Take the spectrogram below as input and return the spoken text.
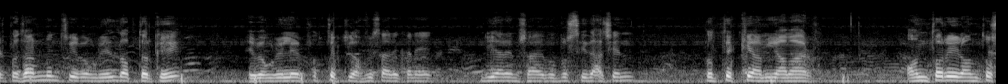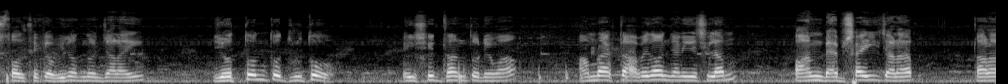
এর প্রধানমন্ত্রী এবং রেল দপ্তরকে এবং রেলের প্রত্যেকটি অফিসার এখানে ডিআরএম সাহেব উপস্থিত আছেন। প্রত্যেককে আমি আমার অন্তরের অন্তঃস্থল থেকে অভিনন্দন জানাই। যে অত্যন্ত দ্রুত এই সিদ্ধান্ত নেওয়া। আমরা একটা আবেদন জানিয়েছিলাম, পান ব্যবসায়ী যারা, তারা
